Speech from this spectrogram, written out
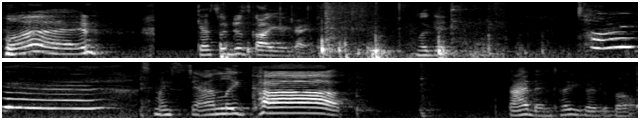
what? Guess what just got here, guys? Look at Target. It's my Stanley Cup. That I didn't tell you guys about.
